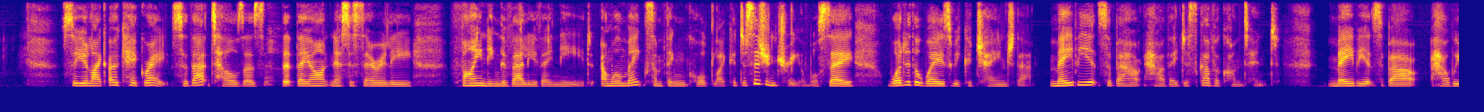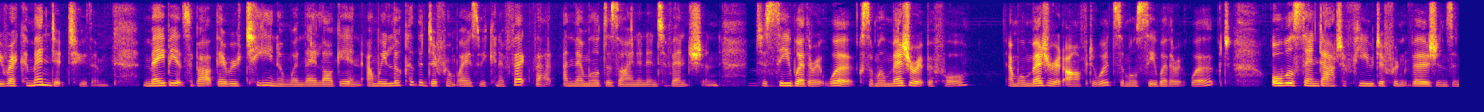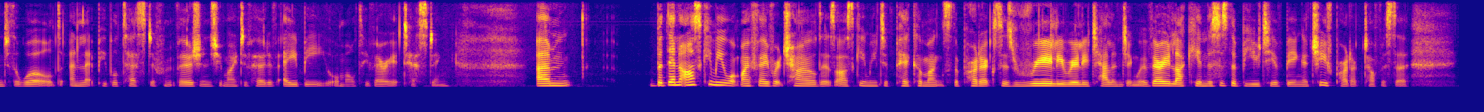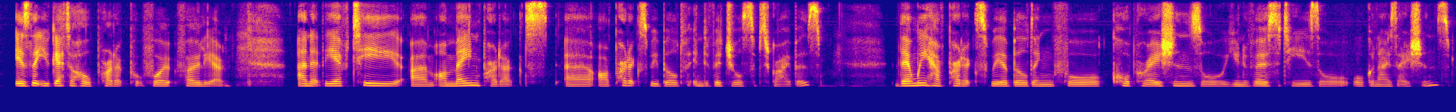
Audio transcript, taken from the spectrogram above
So you're like, okay, great. So that tells us that they aren't necessarily finding the value they need. And we'll make something called like a decision tree and we'll say, what are the ways we could change that? Maybe it's about how they discover content. Maybe it's about how we recommend it to them. Maybe it's about their routine and when they log in. And we look at the different ways we can affect that. And then we'll design an intervention to see whether it works. And we'll measure it before and we'll measure it afterwards and we'll see whether it worked. Or we'll send out a few different versions into the world and let people test different versions. You might have heard of A B or multivariate testing. Um, but then asking me what my favorite child is, asking me to pick amongst the products is really, really challenging. We're very lucky, and this is the beauty of being a chief product officer, is that you get a whole product portfolio. And at the FT, um, our main products uh, are products we build for individual subscribers. Then we have products we are building for corporations or universities or organizations.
